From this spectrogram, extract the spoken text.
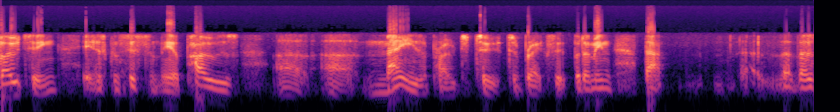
voting, it has consistently opposed May's approach to, to Brexit. But I mean, that, uh, those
